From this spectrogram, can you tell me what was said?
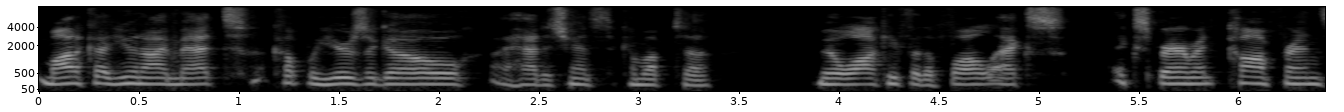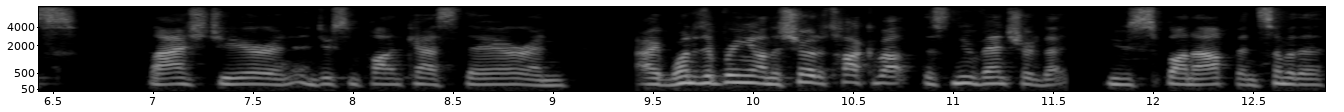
Monica, you and I met a couple years ago. I had a chance to come up to Milwaukee for the Fall X Experiment Conference last year and, and do some podcasts there. And I wanted to bring you on the show to talk about this new venture that you've spun up and some of the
